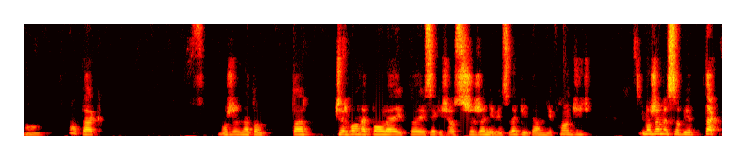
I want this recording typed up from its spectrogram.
O, no tak. Może na tą, to czerwone pole to jest jakieś ostrzeżenie, więc lepiej tam nie wchodzić. I możemy sobie tak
